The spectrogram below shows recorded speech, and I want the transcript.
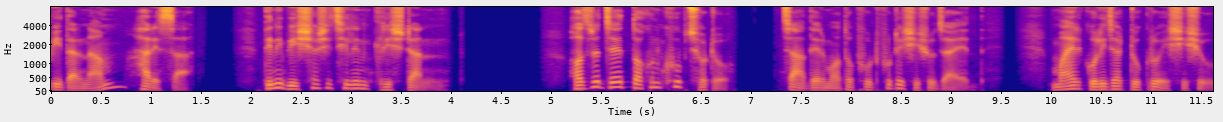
পিতার নাম হারেসা। তিনি বিশ্বাসী ছিলেন খ্রিস্টান। হজরত জায়েদ তখন খুব ছোট, চাঁদের মতো ফুটফুটে শিশু জায়েদ। মায়ের কলিজার টুকরো এ শিশু।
